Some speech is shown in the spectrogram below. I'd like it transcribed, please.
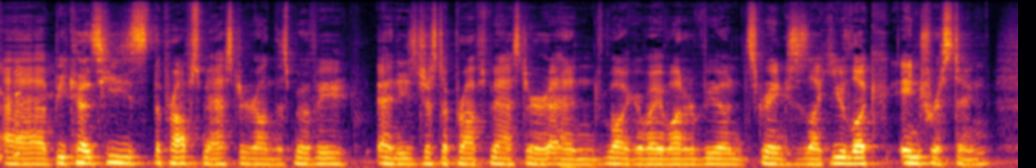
uh, because he's the props master on this movie, and he's just a props master. And Wong Kar Wai wanted to be on screen because he's like, "You look interesting."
